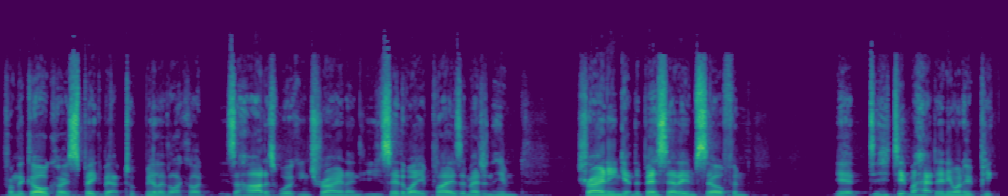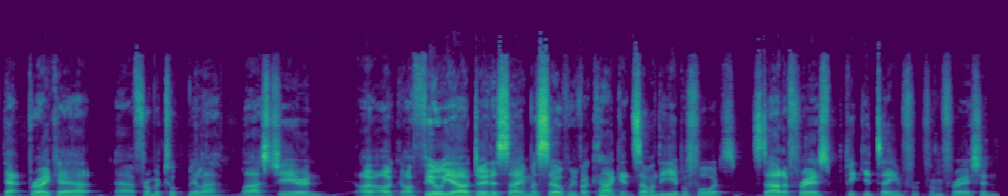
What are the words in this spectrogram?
from the Gold Coast speak about Touk Miller, like, oh, he's the hardest working trainer. And you see the way he plays. Imagine him training, getting the best out of himself. And yeah, t- tip my hat to anyone who picked that breakout uh, from a Touk Miller last year, and I, I, I, feel you. I do the same myself. If I can't get someone the year before, start afresh, pick your team fr- from fresh, and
